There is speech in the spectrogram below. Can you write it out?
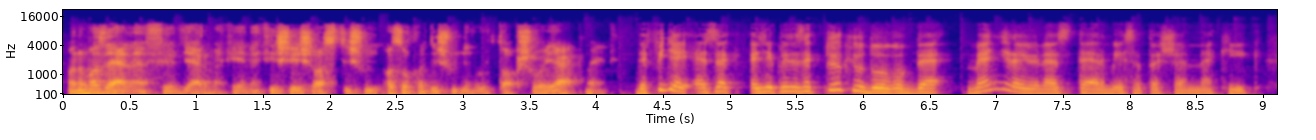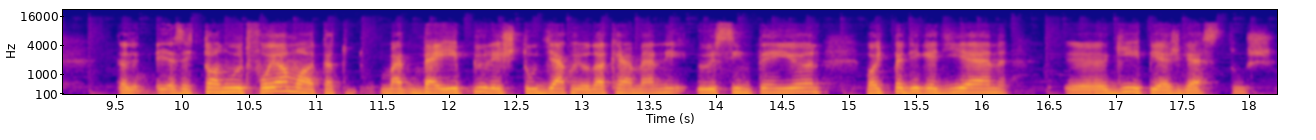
hanem az ellenfél gyermekének is, és azt is, azokat is ugyanúgy tapsolják meg. De figyelj, ezek, egyébként ezek tök jó dolgok, de mennyire jön ez természetesen nekik? Tehát ez egy tanult folyamat? Tehát már beépül, és tudják, hogy oda kell menni, őszintén jön, vagy pedig egy ilyen gépies gesztus?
